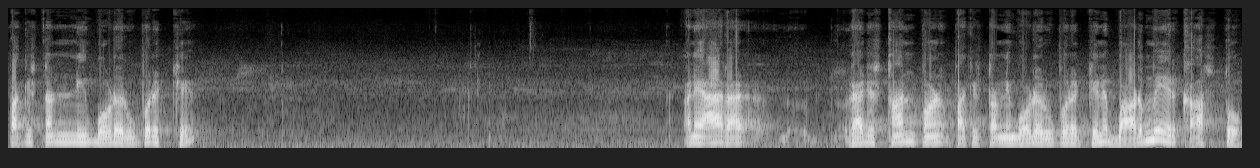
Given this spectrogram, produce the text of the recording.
પાકિસ્તાનની બોર્ડર ઉપર જ છે. અને આ રાજસ્થાન પણ પાકિસ્તાનની બોર્ડર ઉપર જ છે. ને બાડમેર ખાસ તો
